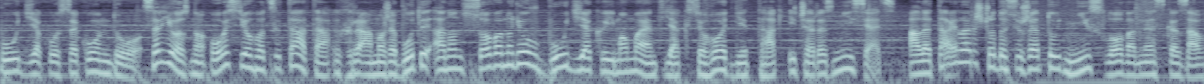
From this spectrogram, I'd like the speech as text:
будь-яку секунду. Серйозно, ось його цитата: гра може бути анонсованою в будь-який момент, як сьогодні, так і через місяць. Але Тайлер щодо сюжету ні слова не сказав,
